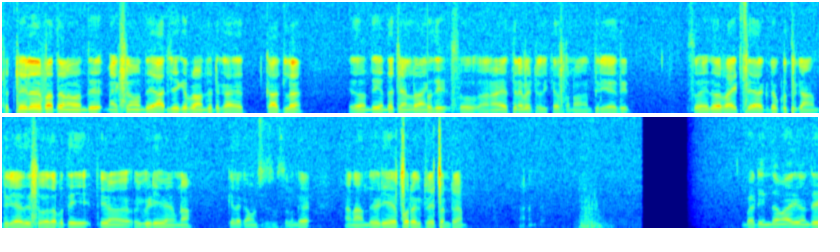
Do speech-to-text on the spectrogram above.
ஸோ ட்ரெய்லர் பார்த்தாலும் வந்து மேக்ஸிமம் வந்து யார் ஜெயிக்க போகிறான்னு சொல்லிட்டு கா காட்டல. இதை வந்து எந்த சேனல் வாங்குது ஸோ அதனால் எத்தனை பேர் டெலிகாஸ்ட் பண்ணுவாங்கன்னு தெரியாது. ஸோ இதோட ரைட்ஸ் யார்கிட்ட கொடுத்துருக்காங்கன்னு தெரியாது. ஸோ அதை பற்றி வீடியோ வேணும்னா கீழே கமெண்ட் செக்ஷன் சொல்லுங்கள் நான் அந்த வீடியோ போடுறதுக்கு ட்ரை பண்ணுறேன் பட் இந்த மாதிரி வந்து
